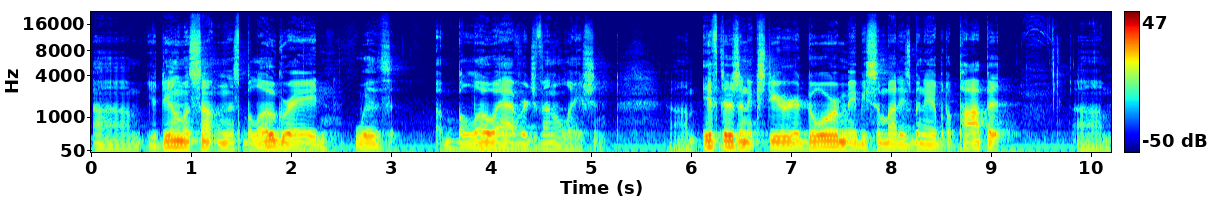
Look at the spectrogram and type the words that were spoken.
um, you're dealing with something that's below grade with below average ventilation. Um, if there's an exterior door, maybe somebody's been able to pop it. Um,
